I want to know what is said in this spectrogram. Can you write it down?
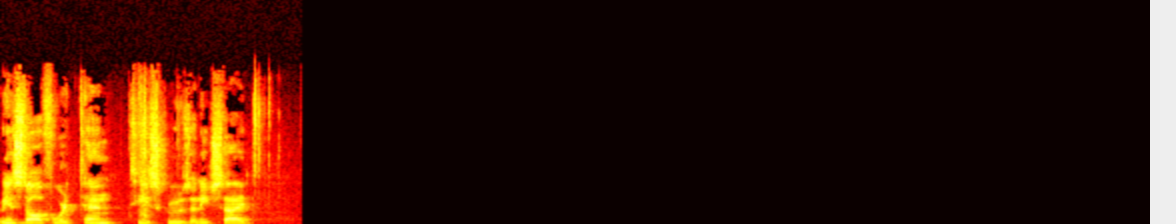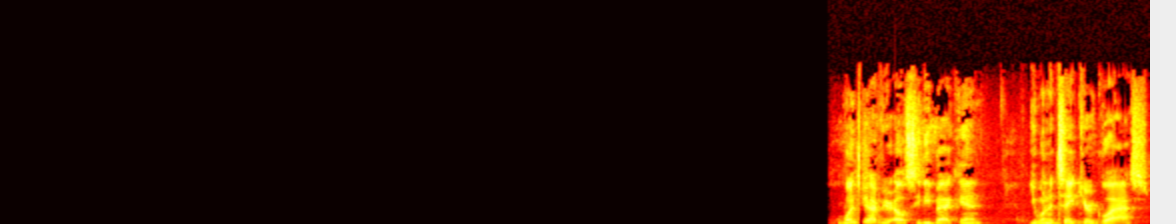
Reinstall 410 T screws on each side once you have your LCD back in, you want to take your glass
